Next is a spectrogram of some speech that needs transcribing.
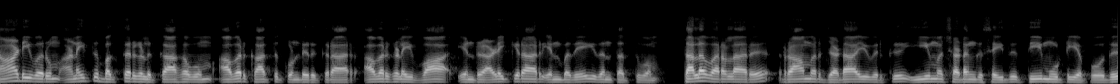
நாடி வரும் அனைத்து பக்தர்களுக்காகவும் அவர் காத்து கொண்டிருக்கிறார். அவர்களை வா என்று அழைக்கிறார் என்பதே இதன் தத்துவம். தல வரலாறு ராமர் ஜடாயுவிற்கு ஈம சடங்கு செய்து தீ மூட்டிய போது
